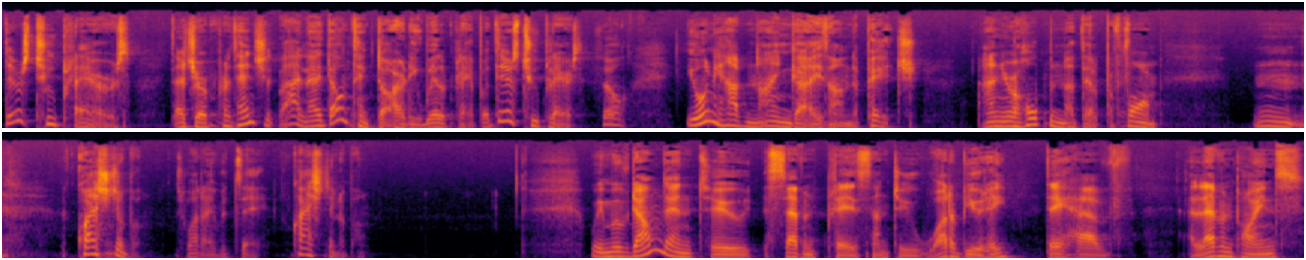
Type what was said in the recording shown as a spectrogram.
there's two players that you're potentially. And I don't think Doherty will play, but there's two players. So you only have nine guys on the pitch, and you're hoping that they'll perform. Mm, questionable is what I would say. Questionable. We move down then to seventh place and to What a Beauty. They have 11 points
